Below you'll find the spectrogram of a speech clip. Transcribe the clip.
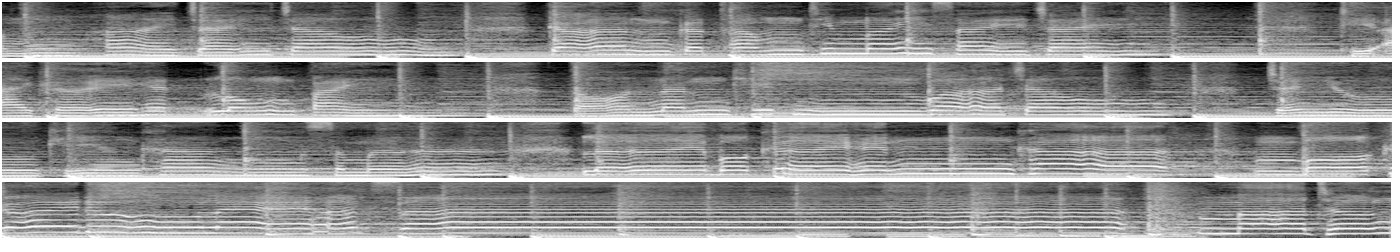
ทำให้ใจเจ้า การกระทำที่ไม่ใส่ใจ ที่อายเคยเฮ็ดลงไป ตอนนั้นคิดว่าเจ้า จะอยู่เคียงข้างเสมอ เลยบอกเคยเห็นค่าบอกเคยดูแลรักษา มาถึง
